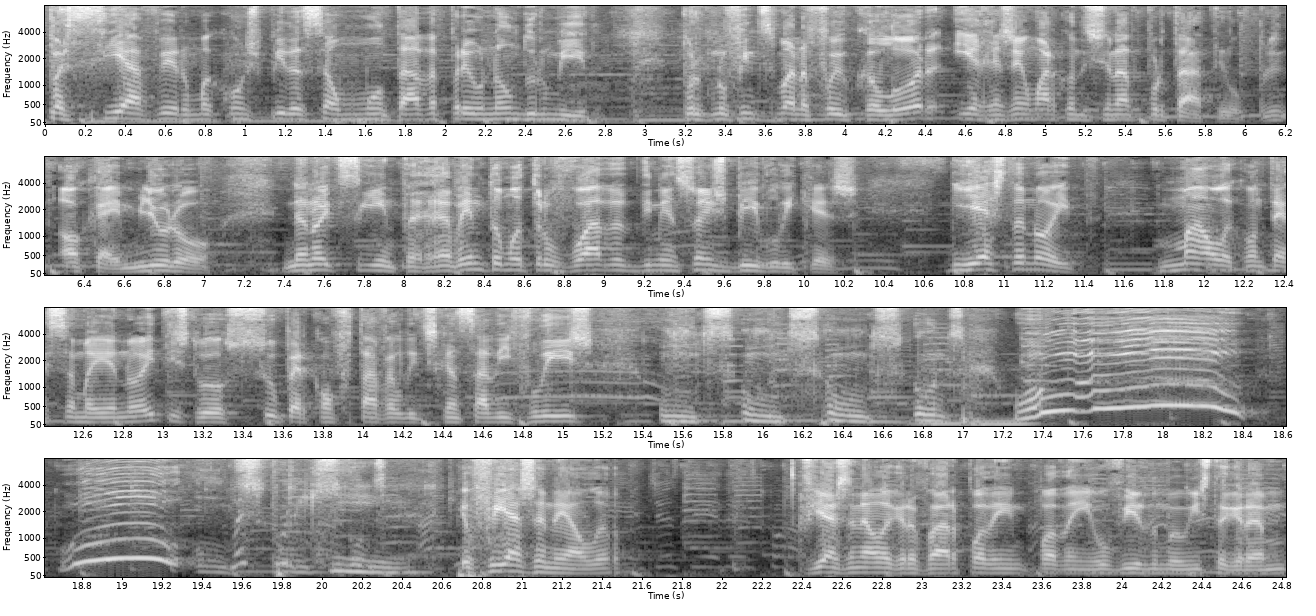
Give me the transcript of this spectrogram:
parecia haver uma conspiração montada para eu não dormir. Porque no fim de semana foi o calor e arranjei um ar-condicionado portátil. Por- Ok, melhorou. Na noite seguinte, rebenta uma trovoada de dimensões bíblicas. E esta noite, mal acontece a meia-noite, estou eu super confortável e descansado e feliz. Unts, unts, unts, unts. Uh! Uh! Unts, Mas unts, porquê? unts. Eu fui à janela. Fui à janela gravar, podem, podem ouvir no meu Instagram.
